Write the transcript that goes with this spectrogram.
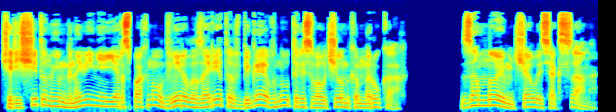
Через считанные мгновения я распахнул дверь лазарета, вбегая внутрь с волчонком на руках. За мной мчалась Оксана.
